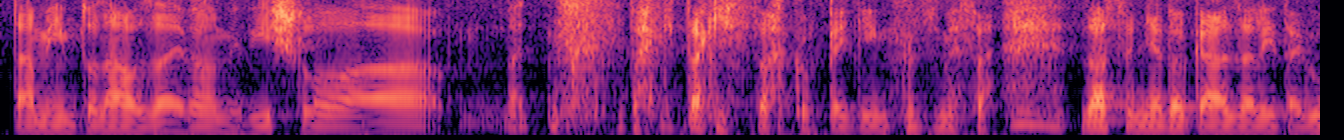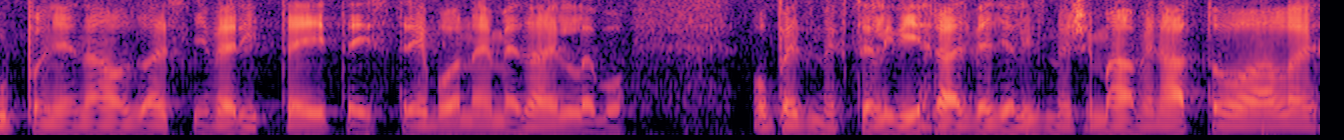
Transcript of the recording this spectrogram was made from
tam im to naozaj veľmi vyšlo a, a tak, takisto ako Peking sme sa zase nedokázali tak úplne naozaj veriť tej, tej striebornej medaili, lebo opäť sme chceli vyhrať, vedeli sme, že máme na to, ale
